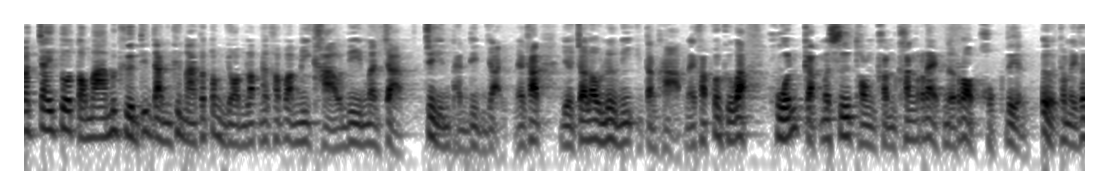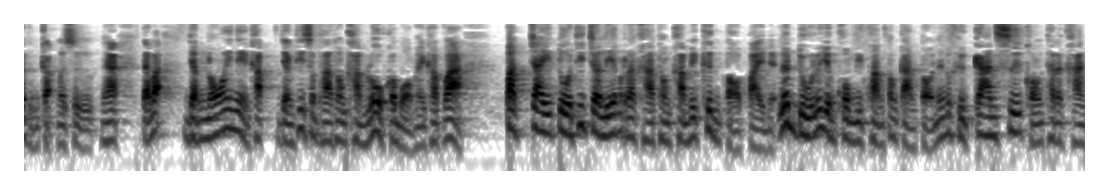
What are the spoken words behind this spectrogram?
ปัจจัยตัวต่อมาเมื่อคืนที่ดันขึ้นมาก็ต้องยอมรับนะครับว่ามีข่าวดีมาจากจีนแผ่นดินใหญ่นะครับเดี๋ยวจะเล่าเรื่องนี้อีกต่างหากนะครับก็คือว่าหวนกลับมาซื้อทองคำครั้งแรกในรอบ 6 เดือนเออทำไมเขาถึงกลับมาซื้อนะฮะแต่ว่าอย่างน้อยเนี่ยครับอย่างที่สภาทองคำโลกก็บอกไงครับว่า ปัจจัยตัวที่จะเลี้ยงราคาทองคำให้ขึ้นต่อไปเนี่ยแล้วดูแล้วยังคงมีความต้องการต่อเนื่องก็คือการซื้อของธนาคาร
